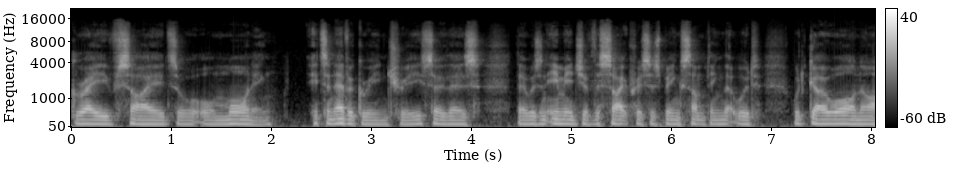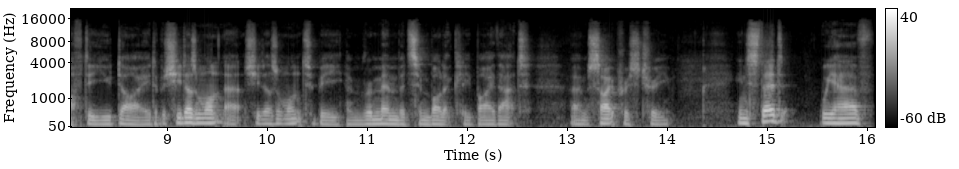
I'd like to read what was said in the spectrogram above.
grave sides or, or mourning. It's an evergreen tree, so there's there was an image of the cypress as being something that would would go on after you died. But she doesn't want that. She doesn't want to be um, remembered symbolically by that um, cypress tree. Instead, we have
